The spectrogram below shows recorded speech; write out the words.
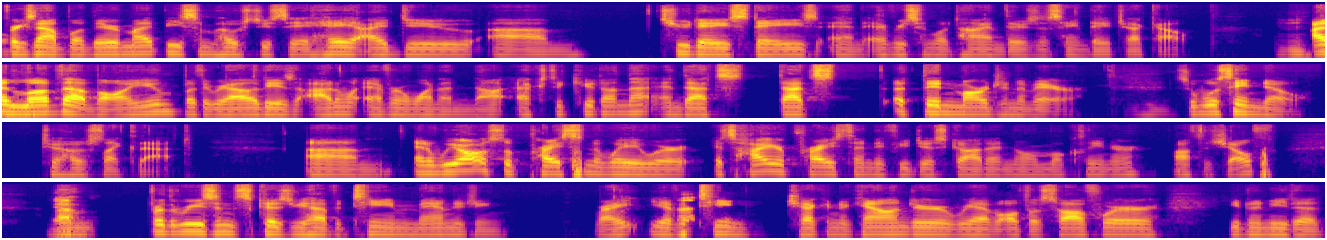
For example, there might be some hosts who say, Hey, I do um, two day stays and every single time there's a same day checkout. Mm. I love that volume, but the reality is I don't ever want to not execute on that. And that's that's a thin margin of error. Mhm. So we'll say no to hosts like that. Um, and we also priced in a way where it's higher priced than if you just got a normal cleaner off the shelf. Yeah. Um, for the reasons because you have a team managing, right? You have a team checking your calendar. We have all the software. You don't need to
